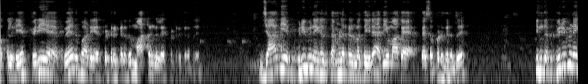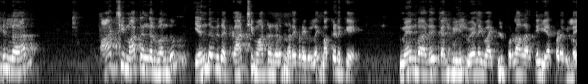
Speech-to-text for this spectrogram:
மக்களிடையே பெரிய வேறுபாடு ஏற்பட்டிருக்கிறது மாற்றங்கள் ஏற்பட்டிருக்கிறது. ஜாதிய பிரிவினைகள் தமிழர்கள் மத்தியில அதிகமாக பேசப்படுகிறது. இந்த பிரிவினைகளால் ஆட்சி மாற்றங்கள் வந்தும் எந்தவித காட்சி மாற்றங்களும் நடைபெறவில்லை. மக்களுக்கு மேம்பாடு கல்வியில் வேலை வாய்ப்பில் பொருளாதாரத்தில் ஏற்படவில்லை.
